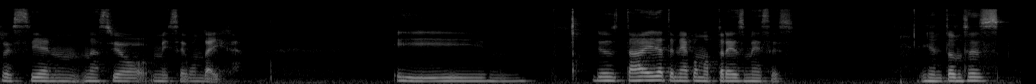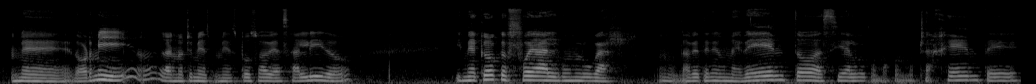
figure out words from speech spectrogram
recién nació mi segunda hija. Y yo estaba, ella tenía como tres meses. Y entonces me dormí, la noche mi, mi, esposo había salido y me acuerdo que fue a algún lugar, había tenido un evento, así algo como con mucha gente.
